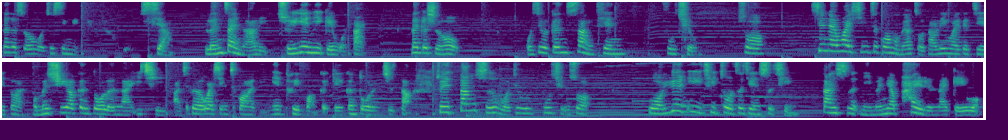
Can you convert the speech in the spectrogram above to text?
那个时候我就心里想。人在哪里？谁愿意给我带？那个时候，我就跟上天呼求，说：现在外星之光，我们要走到另外一个阶段，我们需要更多人来一起把这个外星之光的理念推广给给更多人知道。所以当时我就呼求说：我愿意去做这件事情，但是你们要派人来给我。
